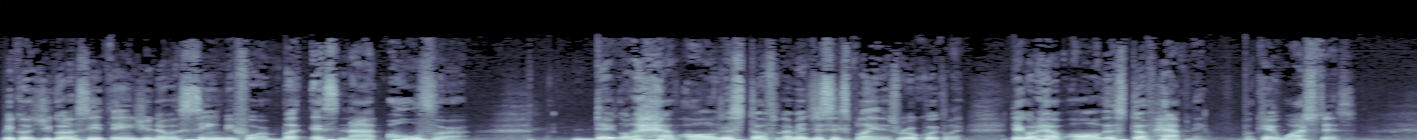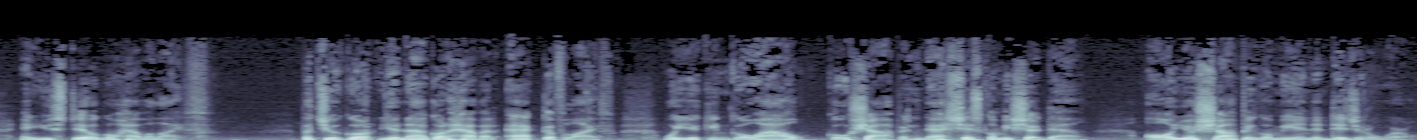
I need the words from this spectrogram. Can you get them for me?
because you're going to see things you've never seen before, but it's not over. They're going to have all of this stuff. Let me just explain this real quickly. They're going to have all this stuff happening. Okay, watch this. And you still going to have a life. But you're going you're not going to have an active life where you can go out, go shopping. That shit's going to be shut down. All your shopping going to be in the digital world.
